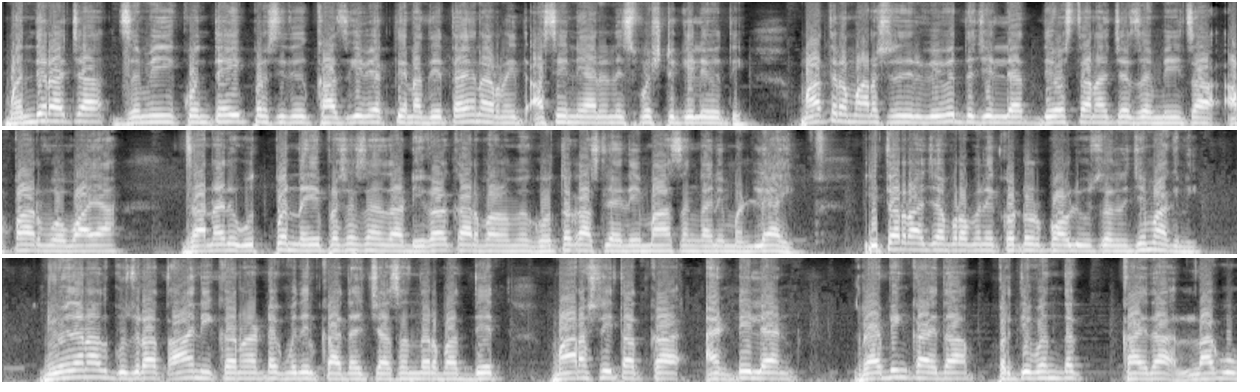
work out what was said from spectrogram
मंदिराच्या जमिनी कोणत्याही परिस्थितीत खाजगी व्यक्तींना देता येणार नाहीत असे न्यायालयाने स्पष्ट केले होते. मात्र महाराष्ट्रातील विविध जिल्ह्यात देवस्थानाच्या जमिनीचा अपार व वाया जाणारे उत्पन्न हे प्रशासनाचा ढिगाळ कारभारामुळे घोतक असल्याने महासंघाने म्हणले आहे. इतर राज्यांप्रमाणे कठोर पावले उचलण्याची मागणी. निवेदनात गुजरात आणि कर्नाटकमधील कायद्याच्या संदर्भात देत महाराष्ट्रीय तात्काळ अँटी लँड ग्रॅबिंग कायदा प्रतिबंधक कायदा लागू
